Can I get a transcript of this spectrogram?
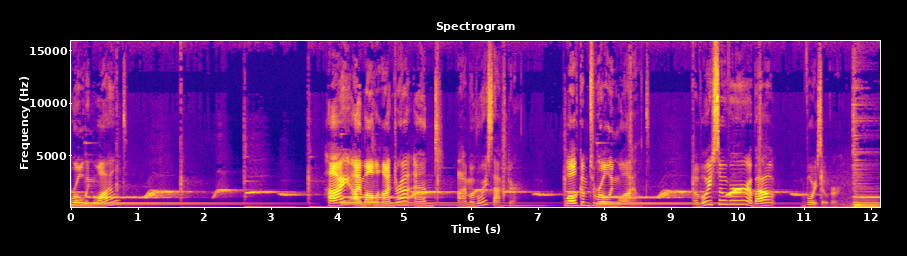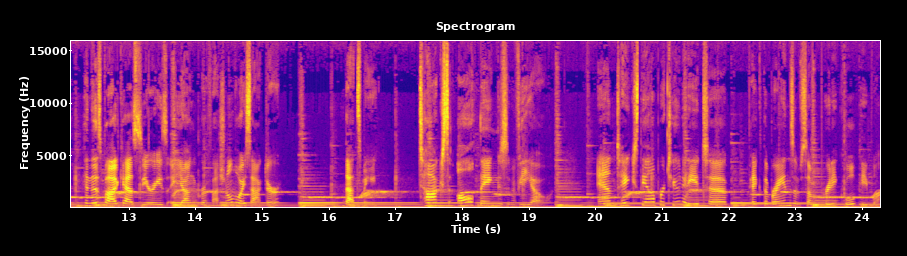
Rolling Wild. Hi, I'm Alejandra, and I'm a voice actor. Welcome to Rolling Wild, a voiceover about voiceover. In this podcast series, a young professional voice actor, that's me, talks all things VO and takes the opportunity to pick the brains of some pretty cool people.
